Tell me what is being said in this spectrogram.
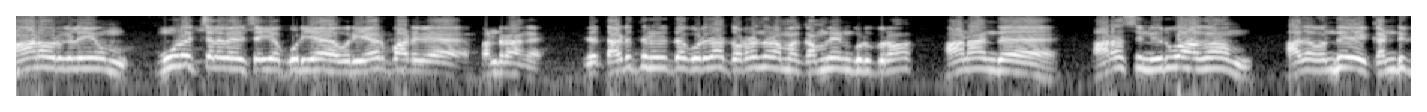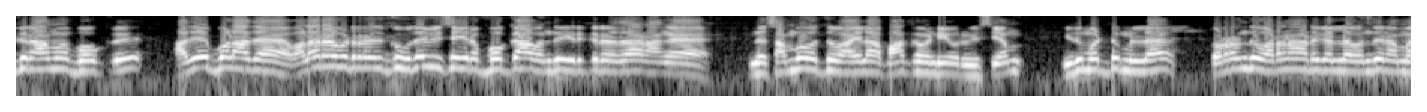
மாணவர்களையும் மூலச்செலவை செய்யக்கூடிய ஒரு ஏற்பாடு பண்றாங்க. இதை தடுத்து நிறுத்தக்கூடிய தான் தொடர்ந்து நம்ம கம்ப்ளைண்ட் கொடுக்குறோம். ஆனா இந்த அரசு நிர்வாகம் அதை வந்து கண்டுக்கிறாம போக்கு அதே போல அதை வளர விடுறதுக்கு உதவி செய்யற போக்கா வந்து இருக்கிறதா நாங்க இந்த சம்பவத்து வாயிலா பார்க்க வேண்டிய ஒரு விஷயம். இது மட்டும் இல்ல தொடர்ந்து வடநாடுகள்ல வந்து நம்ம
